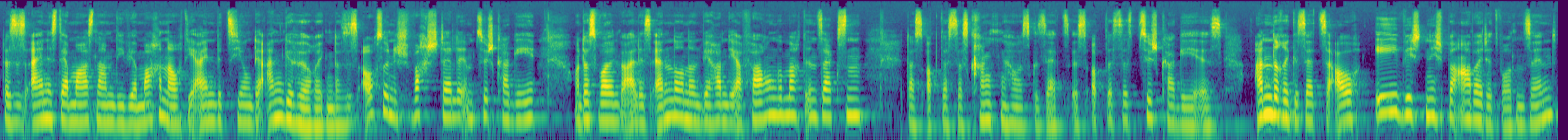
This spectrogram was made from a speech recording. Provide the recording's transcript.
Das ist eines der Maßnahmen, die wir machen, auch die Einbeziehung der Angehörigen. Das ist auch so eine Schwachstelle im ZISCH-KG und das wollen wir alles ändern. Und wir haben die Erfahrung gemacht in Sachsen, dass ob das das Krankenhausgesetz ist, ob das das ZISCH-KG ist, andere Gesetze auch ewig nicht bearbeitet worden sind.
